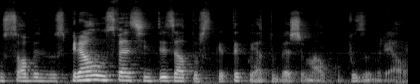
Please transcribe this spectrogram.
особено спряла, освен синтезаторската, която беше малко позамряла.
